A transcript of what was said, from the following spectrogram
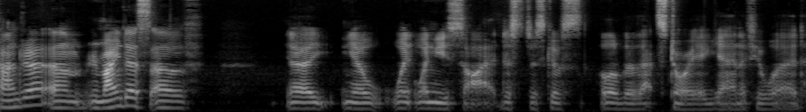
um, remind us of, uh, you know, when when you saw it. Just just give us a little bit of that story again, if you would.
